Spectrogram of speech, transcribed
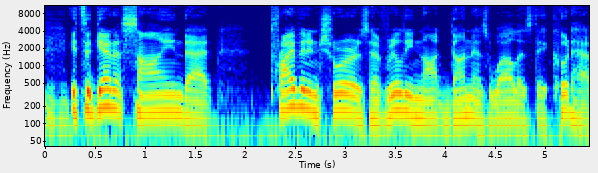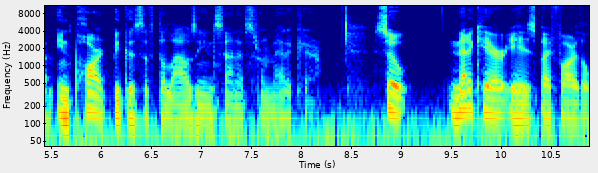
Mm-hmm. It's again a sign that private insurers have really not done as well as they could have, in part because of the lousy incentives from Medicare. So, Medicare is by far the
